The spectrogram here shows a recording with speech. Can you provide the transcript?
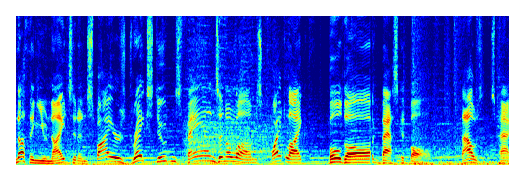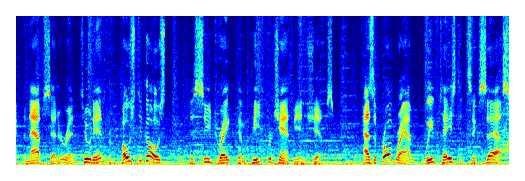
Nothing unites and inspires Drake students, fans, and alums quite like Bulldog basketball. Thousands pack the Knapp Center and tune in from coast to coast to see Drake compete for championships. As a program, we've tasted success.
